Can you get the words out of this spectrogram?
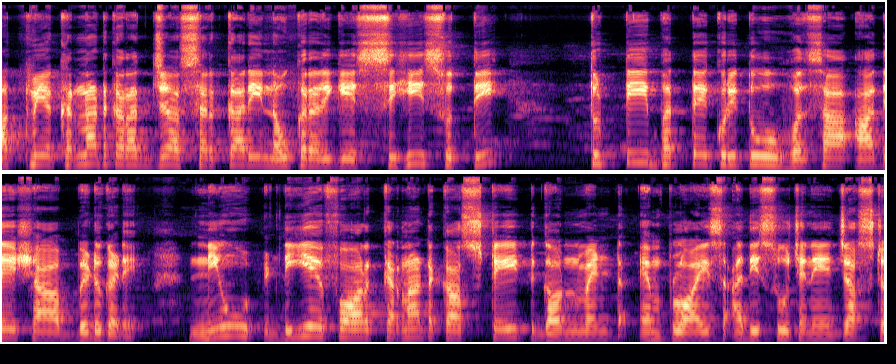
ಆತ್ಮೀಯ ಕರ್ನಾಟಕ ರಾಜ್ಯ ಸರ್ಕಾರಿ ನೌಕರರಿಗೆ ಸಿಹಿ ಸುತ್ತಿ, ತುಟ್ಟಿ ಭತ್ತೆ ಕುರಿತು ಹೊಸ ಆದೇಶ ಬಿಡುಗಡೆ. New D A for Karnataka state government employees ಅಧಿಸೂಚನೆ ಜಸ್ಟ್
